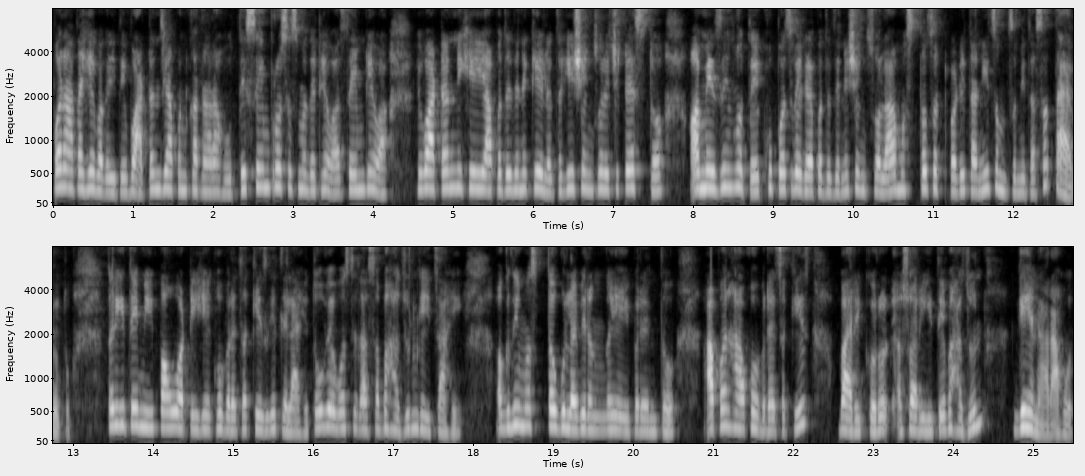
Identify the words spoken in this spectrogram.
पण आता हे बघा इथे वाटण जे आपण करणार आहोत ते सेम प्रोसेसमध्ये ठेवा सेम ठेवा. वाटण हे या पद्धतीने केलं तर ही शेंगसोल्याची टेस्ट अमेझिंग होते. खूपच वेगळ्या पद्धतीने शेंगसोला मस्त चटपटीत आणि चमचमीत असं तयार होतो. तर इथे मी पाववाटी हे खोबऱ्याचा केस घेतलेला आहे. तो व्यवस्थित असा भाजून घ्यायचा आहे. अगदी मस्त गुलाबी रंग येईपर्यंत आपण हा खोबऱ्याचा केस बारीक करून सॉरी इथे भाजून घेणार आहोत.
